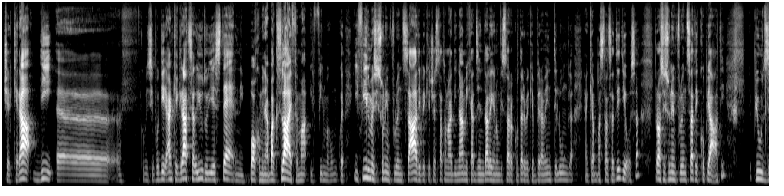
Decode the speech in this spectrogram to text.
cercherà di... Uh, come si può dire, anche grazie all'aiuto di esterni, un po' come in A Bugs Life, ma il film comunque, i film si sono influenzati perché c'è stata una dinamica aziendale che non vi sto a raccontare perché è veramente lunga e anche abbastanza tediosa, però si sono influenzati e copiati, più Z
